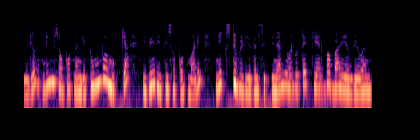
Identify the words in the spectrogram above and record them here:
video ನಿಮ್ಮ ಸಪೋರ್ಟ್ ನನಗೆ ತುಂಬ ಮುಖ್ಯ. ಇದೇ ರೀತಿ ಸಪೋರ್ಟ್ ಮಾಡಿ. ನೆಕ್ಸ್ಟ್ ವಿಡಿಯೋದಲ್ಲಿ ಸಿಗ್ತೀನಿ. ಅಲ್ಲಿವರೆಗೂ ಟೇಕ್ ಕೇರ್ ಬಾಯ್ ಎವ್ರಿ ಒನ್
